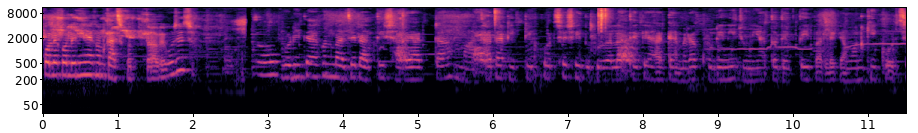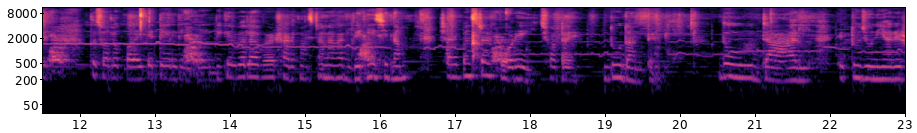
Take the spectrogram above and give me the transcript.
কোলে কোলে নিয়ে এখন কাজ করতে হবে, বুঝেছ? তো ঘড়িতে এখন বাজে রাত্রি সাড়ে আটটা। মাথাটা টিপটিপ করছে সেই দুপুরবেলা থেকে, আর ক্যামেরা খুলিনি। জুনিয়া তো দেখতেই পারলে কেমন কি করছে। তো চলো কড়াইতে তেল দিয়ে দিই। বিকেলবেলা আবার সাড়ে পাঁচটা নাগাদ বেরিয়েছিলাম। সাড়ে পাঁচটার পরেই ছটায় দুধ আনতে। দুধ, ডাল, একটু জুনিয়রের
